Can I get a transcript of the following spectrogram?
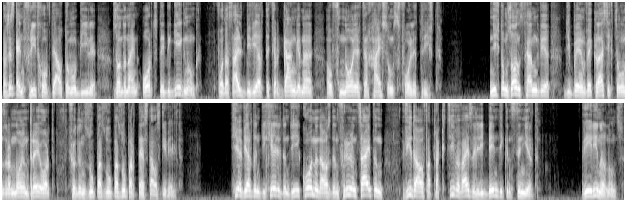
Das ist kein Friedhof der Automobile, sondern ein Ort der Begegnung wo das altbewährte Vergangene auf neue Verheißungsvolle trifft. Nicht umsonst haben wir die BMW Classic zu unserem neuen Drehort für den Super Super Super Test ausgewählt. Hier werden die Helden, die Ikonen aus den frühen Zeiten wieder auf attraktive Weise lebendig inszeniert. Wir erinnern uns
